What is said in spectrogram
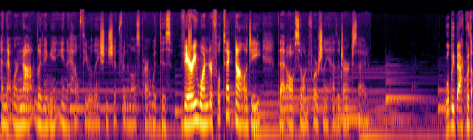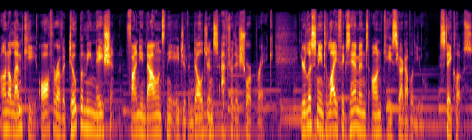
and that we're not living in a healthy relationship for the most part with this very wonderful technology that also, unfortunately, has a dark side. We'll be back with Anna Lembke, author of A Dopamine Nation Finding Balance in the Age of Indulgence, after this short break. You're listening to Life Examined on KCRW. Stay close.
